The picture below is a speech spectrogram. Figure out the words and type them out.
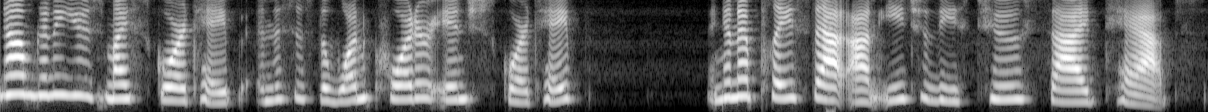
Now I'm going to use my score tape, and this is the 1 quarter inch score tape. I'm going to place that on each of these two side tabs.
